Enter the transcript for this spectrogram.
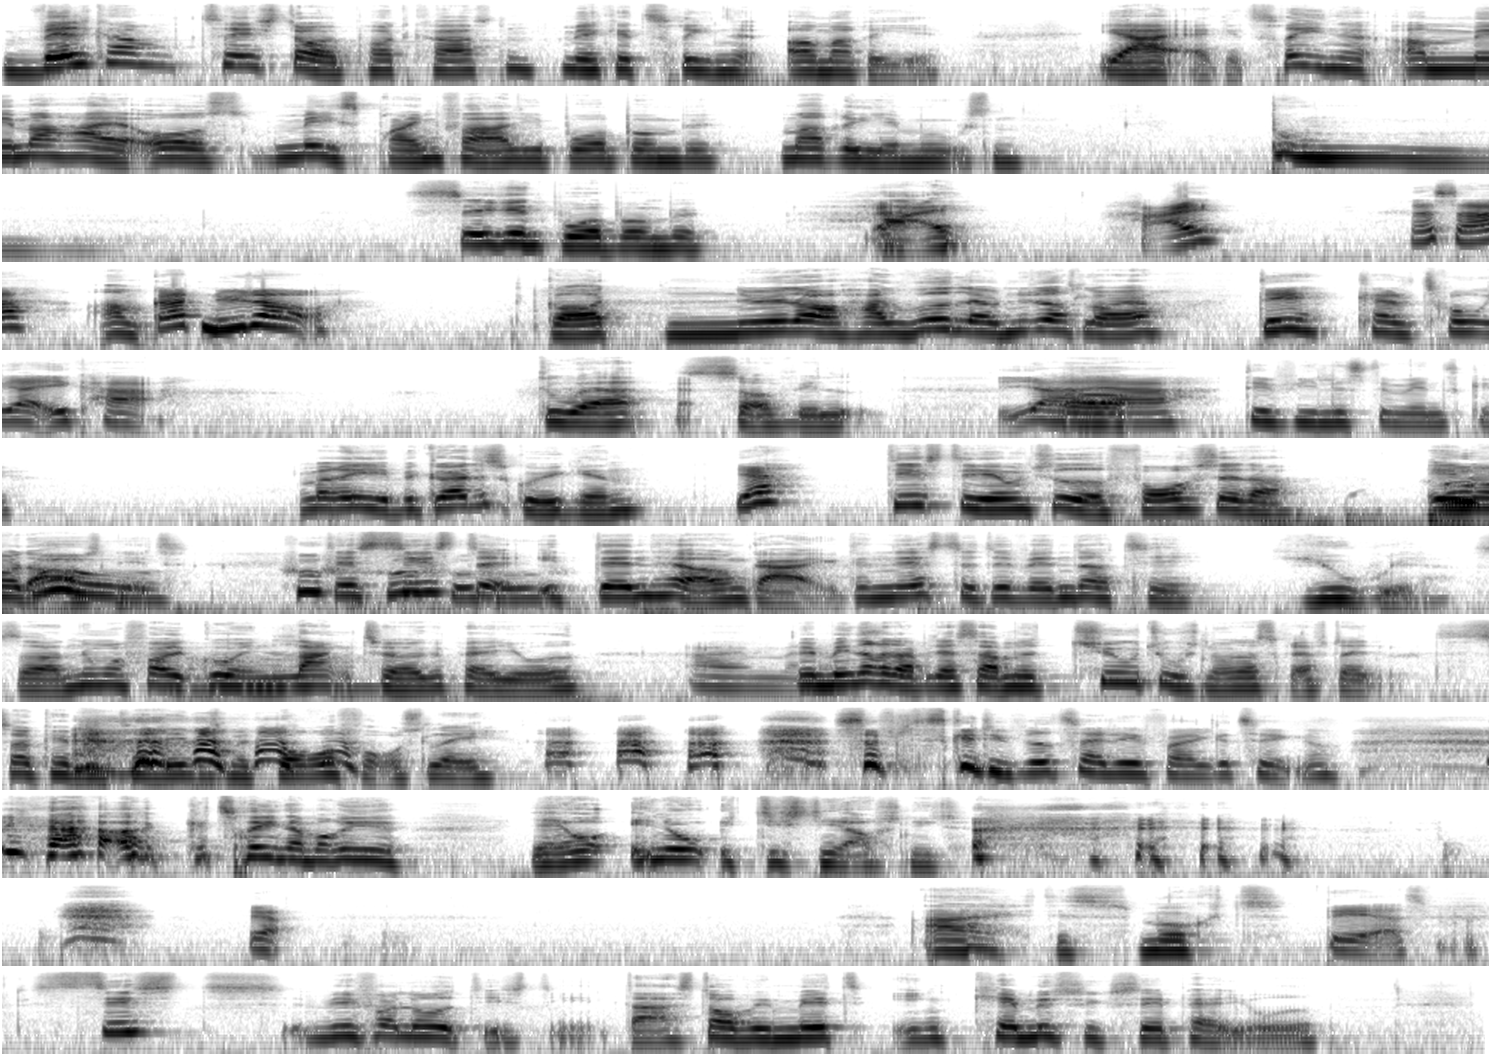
Velkommen til Historiepodcasten med Katrine og Marie. Jeg er Katrine, og med mig har jeg årets mest sprængfarlige bordbombe, Marie Musen. Boom. Sikke en bordbombe. Hej. Hej. Hvad så? Om- Godt nytår. Godt nytår. Har du ude at lave nytårsløjer? Det kan du tro, jeg ikke har. Du er så vild. Jeg Og- er det vildeste menneske. Marie, vi gør det sgu igen. Ja. Disney-eventyret fortsætter endnu et afsnit. Det sidste i den her omgang. Det næste, det venter til jul. Så nu må folk gå i en lang tørkeperiode. Ej. Men mindre der bliver samlet 20.000 underskrifter ind, så kan vi tage det som et borgerforslag. Så skal de vedtage det i Folketinget. Ja, og Katrine og Marie laver endnu et Disney-afsnit. Ja. Ej, det er smukt. Det er smukt. Sidst vi forlod Disney, der står vi midt i en kæmpe succesperiode.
